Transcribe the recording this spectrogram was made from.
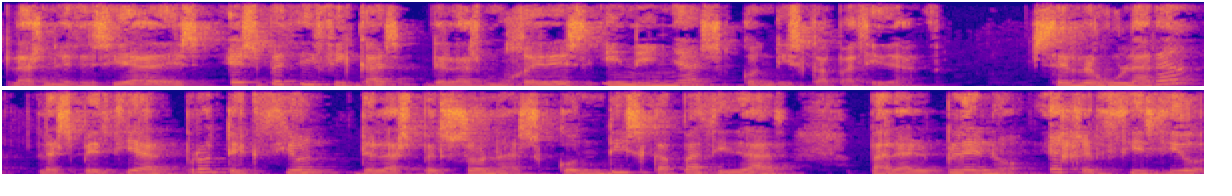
las necesidades específicas de las mujeres y niñas con discapacidad se regulará la especial protección de las personas con discapacidad para el pleno ejercicio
